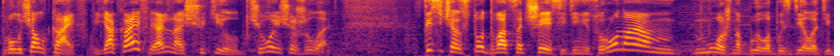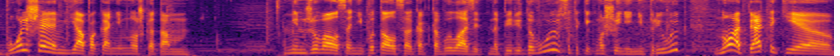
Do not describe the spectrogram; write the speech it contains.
получал кайф. Я кайф реально ощутил, чего еще желать. 1126 единиц урона, можно было бы сделать и больше, я пока немножко там менжевался, не пытался как-то вылазить на передовую, все-таки к машине не привык. Но опять-таки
